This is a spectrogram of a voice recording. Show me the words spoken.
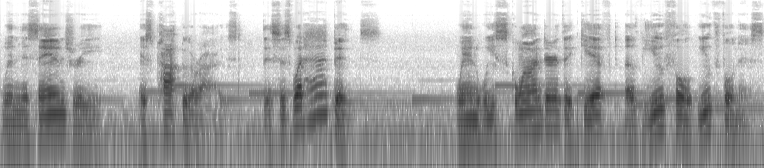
when misandry is popularized. This is what happens when we squander the gift of youthful youthfulness.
